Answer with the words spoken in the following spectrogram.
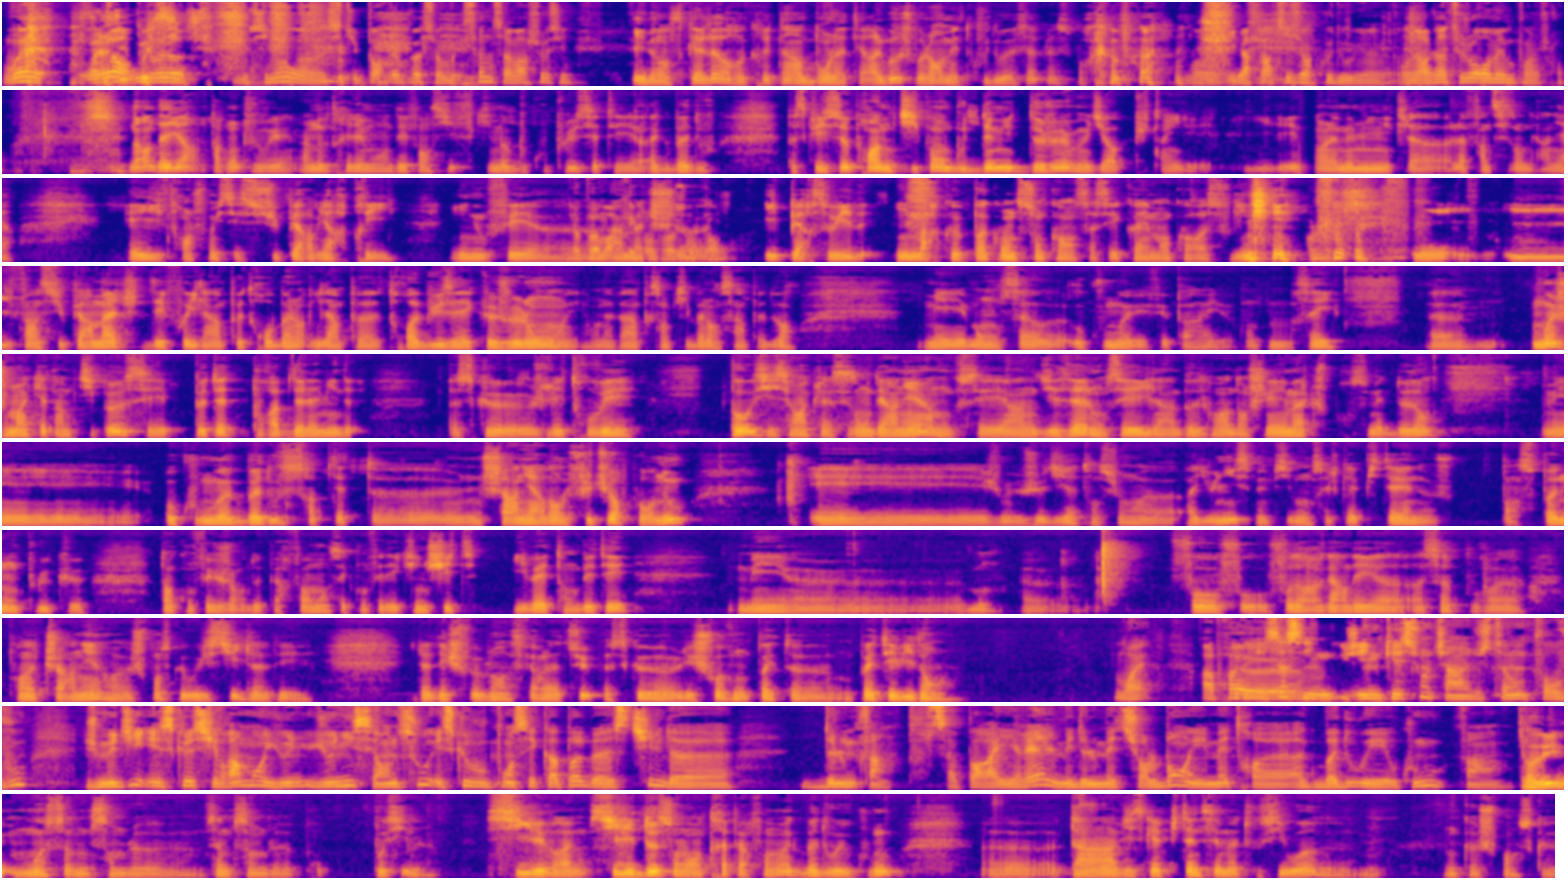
Ouais, ou alors, oui, voilà. sinon, euh, si tu portes la poisse sur Wilson, ça marche aussi. Et dans ce cas-là, recruter un bon latéral gauche, ou alors mettre Koudou à sa place, pourquoi pas. il est reparti sur Koudou. Hein. On en revient toujours au même point, je crois. Non, d'ailleurs, par contre, je voulais un autre élément défensif qui m'a beaucoup plu, c'était Agbadou. Parce qu'il se prend un petit pont au bout de deux minutes de jeu, je me dis, oh putain, il est, il est dans la même ligne que la, fin de saison dernière. Et il, franchement, il s'est super bien repris. Il nous fait euh, un match euh, hyper solide. Il marque pas contre son camp, ça c'est quand même encore à souligner. Mais il fait un super match. Des fois, il a un peu trop il a un peu trop abusé avec le gelon et on avait l'impression qu'il balançait un peu devant. Mais bon, ça, Okum avait fait pareil contre Marseille. Euh, moi, je m'inquiète un petit peu, c'est peut-être pour Abdelhamid, parce que je l'ai trouvé pas aussi serein que la saison dernière. Donc c'est un diesel, on sait, il a un besoin d'enchaîner les matchs pour se mettre dedans. Mais Okumu Badou sera peut-être euh, une charnière dans le futur pour nous. Et je, dis attention à, Yunis, même si bon c'est le capitaine, je pense pas non plus que tant qu'on fait ce genre de performance et qu'on fait des clean sheets, il va être embêté. Mais euh, bon, euh, faut, faudra regarder à, ça pour, pour notre charnière. Je pense que Will il a des, il a des cheveux blancs à se faire là-dessus parce que les choix vont pas être, vont pas être évidents. Ouais. Après, ça, euh, j'ai une question, tiens, justement pour vous. Je me dis, est-ce que si vraiment Yunis est en dessous, est-ce que vous pensez capable, euh, style, de, de le, enfin, ça paraît irréel, mais de le mettre sur le banc et mettre euh, Agbadou et Okumu, enfin? Ah oui, moi, ça me semble, ça me semble possible. Si les, si les deux sont vraiment très performants, Agbadou et Okumu, euh, t'as un vice-capitaine, c'est Matusiwa, donc je pense que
